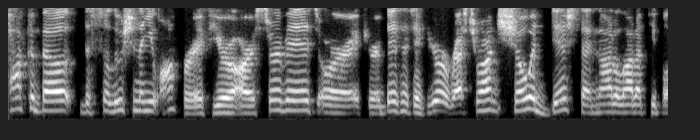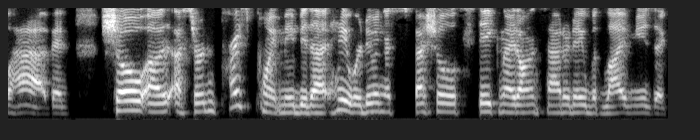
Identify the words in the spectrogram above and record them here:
talk about the solution that you offer. If you're our service or if you're a business, if you're a restaurant, show a dish that not a lot of people have and show a, a, certain price point. Maybe that, hey, we're doing a special steak night on Saturday with live music.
